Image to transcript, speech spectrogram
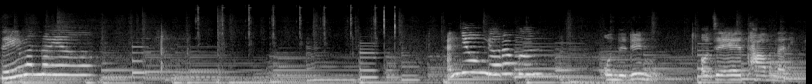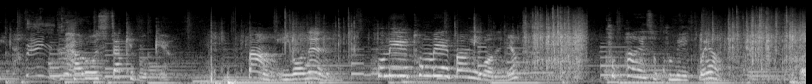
내일 만나요. 안녕 여러분. 오늘은 어제 다음 날입니다. 바로 시작해 볼게요. 빵 이거는 호밀 통밀 빵이거든요. 쿠팡에서 구매했고요. 이거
